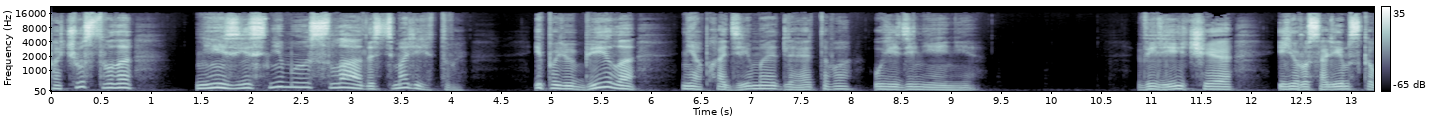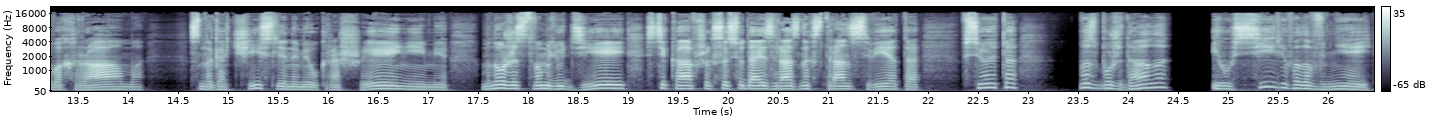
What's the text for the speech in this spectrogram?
почувствовала неизъяснимую сладость молитвы и полюбила необходимое для этого уединение. Величие Иерусалимского храма с многочисленными украшениями, множеством людей, стекавшихся сюда из разных стран света, все это возбуждало и усиливало в ней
